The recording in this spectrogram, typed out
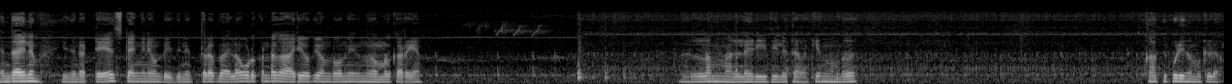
എന്തായാലും ഇതിന്റെ ടേസ്റ്റ് എങ്ങനെയുണ്ട്? ഇതിന് ഇത്ര വില കൊടുക്കേണ്ട കാര്യമൊക്കെ ഉണ്ടോ എന്ന് നമ്മൾക്കറിയാം. വെള്ളം നല്ല രീതിയിൽ തിളയ്ക്കുന്നുണ്ട്. കാപ്പിപ്പൊടി നമുക്കിടാം.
